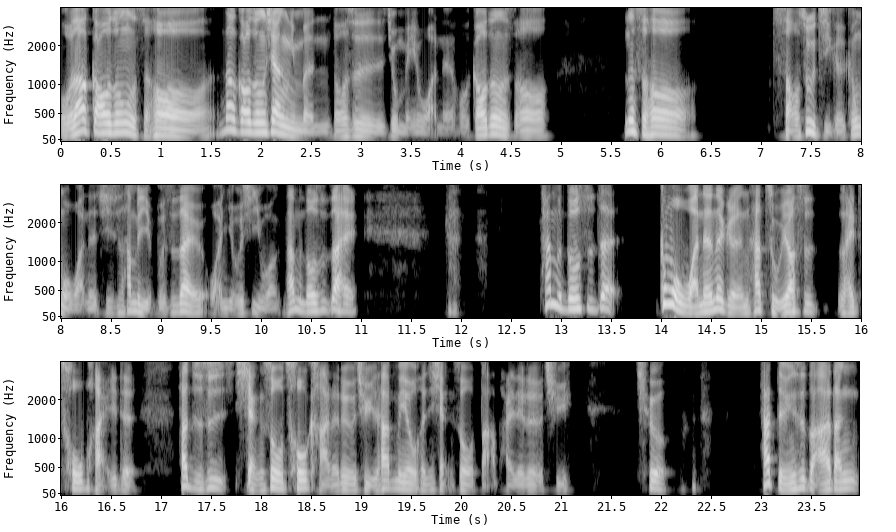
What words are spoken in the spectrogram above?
我到高中的时候，到高中像你们都是就没玩了。我高中的时候，那时候少数几个跟我玩的，其实他们也不是在玩游戏王，他们都是在看，他们都是在跟我玩的那个人，他主要是来抽牌的。他只是享受抽卡的乐趣，他没有很享受打牌的乐趣。就他等于是把它当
